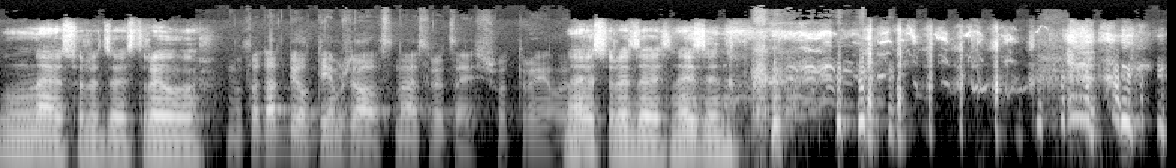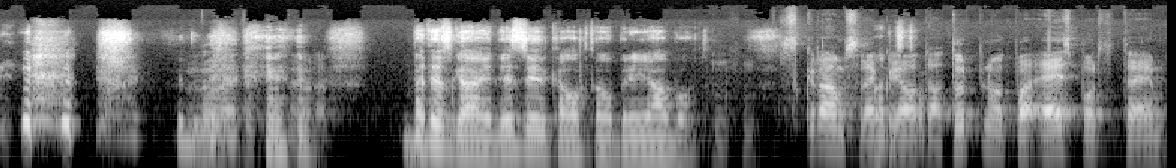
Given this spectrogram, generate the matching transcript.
Nē, es redzēju traileru. Nu, tad atbild, diemžēl es neesmu redzējis šo traileri. Nē, es redzēju, nezinu. Nu, nevarētu. Bet es gaidu, es zinu, ka oktobrī jābūt. Skrams, reku jautā. Turpinot par e-sporta tēmu,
